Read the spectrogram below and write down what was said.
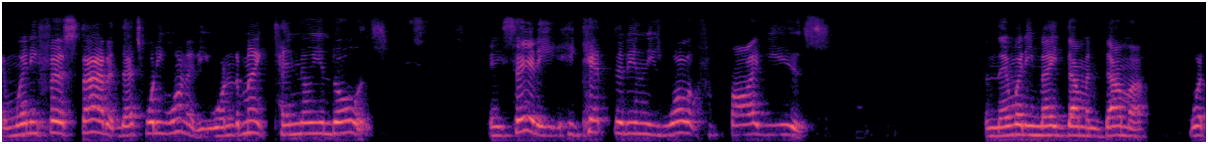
And when he first started, that's what he wanted. He wanted to make $10 million. And he said he, he kept it in his wallet for five years. And then when he made Dumb and Dumber, what,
